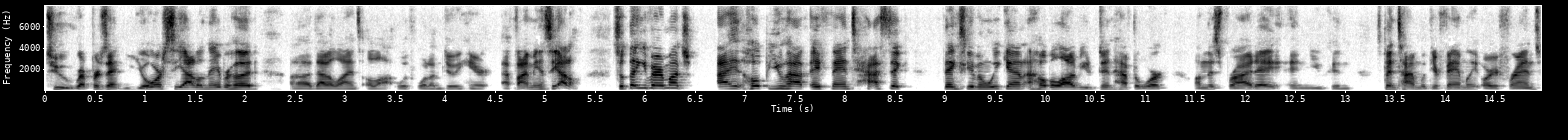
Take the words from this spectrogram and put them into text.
to represent your Seattle neighborhood. Uh, that aligns a lot with what I'm doing here at Find Me in Seattle. So thank you very much. I hope you have a fantastic Thanksgiving weekend. I hope a lot of you didn't have to work on this Friday and you can spend time with your family or your friends,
